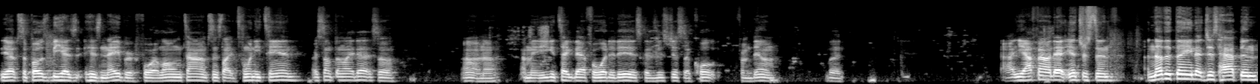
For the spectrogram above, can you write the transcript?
Yep. Supposed to be his his neighbor for a long time since like 2010 or something like that. So I don't know. I mean, you can take that for what it is because it's just a quote from them. But uh, yeah, I found that interesting. Another thing that just happened,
